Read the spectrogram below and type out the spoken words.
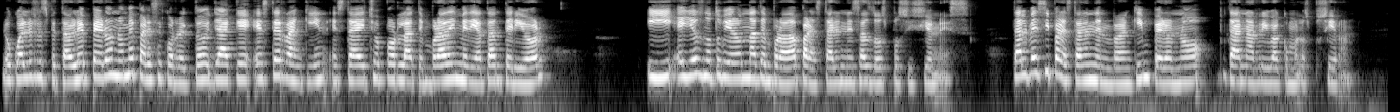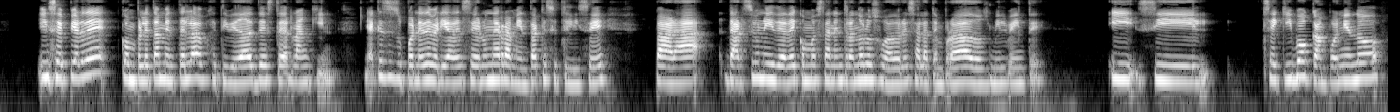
lo cual es respetable, pero no me parece correcto, ya que este ranking está hecho por la temporada inmediata anterior y ellos no tuvieron una temporada para estar en esas dos posiciones. Tal vez sí para estar en el ranking, pero no tan arriba como los pusieron y se pierde completamente la objetividad de este ranking, ya que se supone debería de ser una herramienta que se utilice para darse una idea de cómo están entrando los jugadores a la temporada 2020. Y si se equivocan poniendo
